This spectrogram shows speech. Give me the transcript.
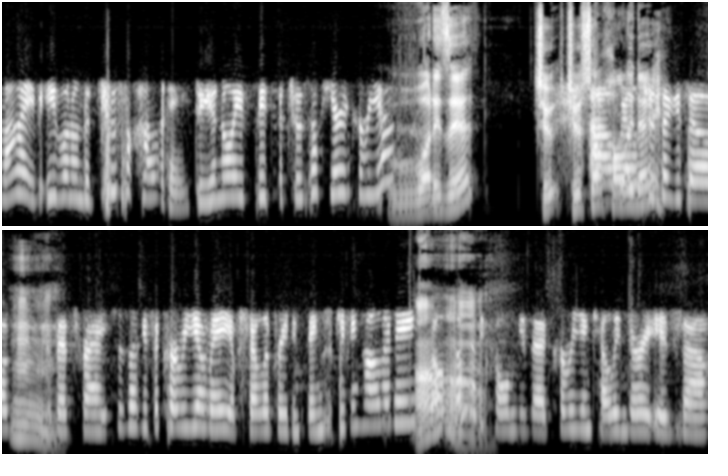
live, even on the Chuseok holiday. Do you know if it's a Chuseok here in Korea? What is it? Chu- Chuseok Ah, well, holiday? Chuseok is a, Mm. That's right. Chuseok is a Korean way of celebrating Thanksgiving holiday. Well, Oh. somebody told me that Korean calendar is uh,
